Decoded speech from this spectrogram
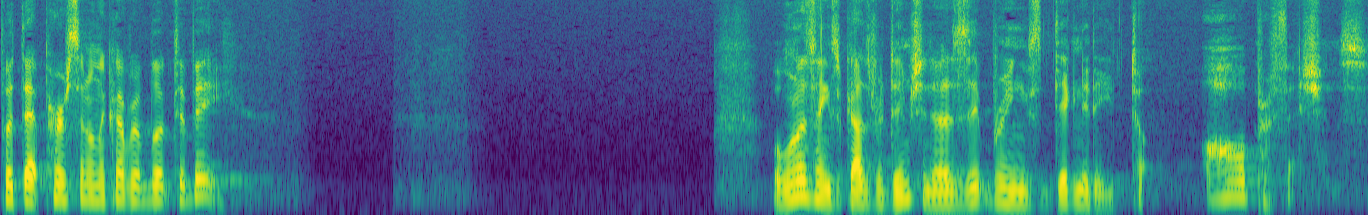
put that person on the cover of the book to be? Well, one of the things God's redemption does is it brings dignity to all professions,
